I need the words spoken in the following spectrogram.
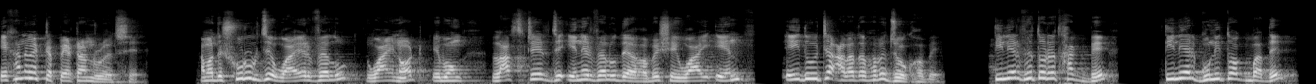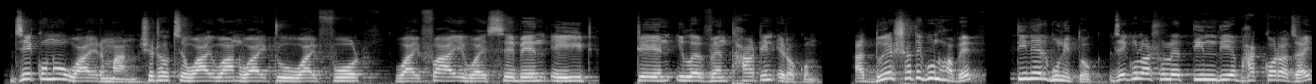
এখানেও একটা প্যাটার্ন রয়েছে। আমাদের শুরুর যে ওয়াইয়ের ভ্যালু ওয়াই নট এবং লাস্টের যে এন এর ভ্যালু দেওয়া হবে সেই ওয়াই এন এই দুইটা আলাদাভাবে যোগ হবে। তিনের ভেতরে থাকবে তিনের গুণিতক বাদে যে কোনো ওয়াইয়ের মান। সেটা হচ্ছে y one y two y four y five y seven eight ten eleven thirteen এরকম। আর দুইয়ের সাথে গুণ হবে তিনের গুণিতক। যেগুলো আসলে তিন দিয়ে ভাগ করা যায়,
